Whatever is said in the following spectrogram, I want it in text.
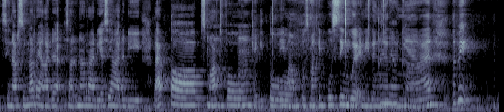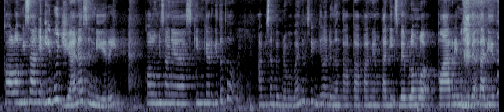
sinar-sinar yang ada sinar radiasi yang ada di laptop, smartphone kayak gitu. Ih mampus makin pusing gue ini dengernya Makanya kan. Tapi kalau misalnya Ibu Jana sendiri, kalau misalnya skincare gitu tuh habis sampai berapa banyak sih gila dengan tahap-tahapan yang tadi sebelum lo kelarin juga tadi itu.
